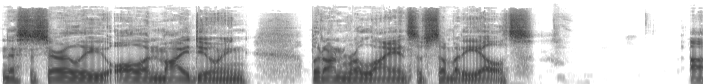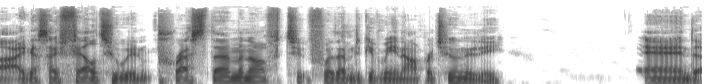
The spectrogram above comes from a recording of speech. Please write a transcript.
necessarily all on my doing, but on reliance of somebody else. Uh, I guess I failed to impress them enough to for them to give me an opportunity. And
